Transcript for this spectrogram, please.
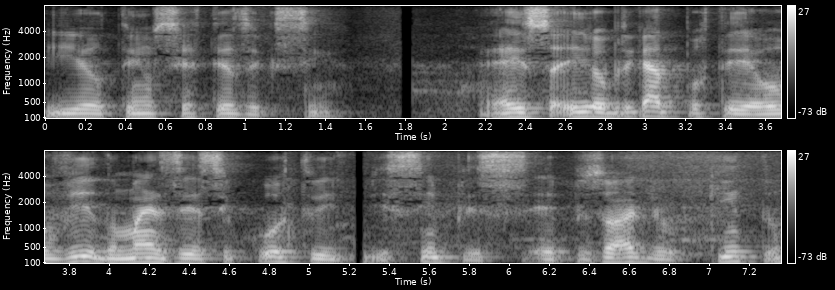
e eu tenho certeza que sim. É isso aí, obrigado por ter ouvido mais esse curto e, simples episódio, quinto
